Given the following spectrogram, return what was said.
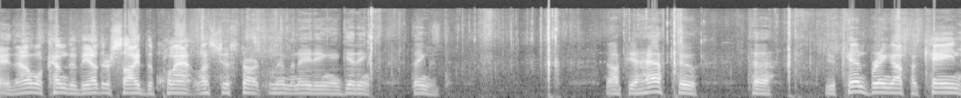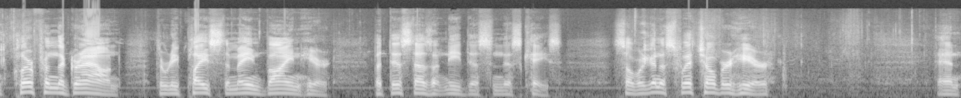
Okay, now we'll come to the other side of the plant. Let's just start eliminating and getting things. Now if you have to, to you can bring up a cane clear from the ground to replace the main vine here, but this doesn't need this in this case. So we're going to switch over here and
